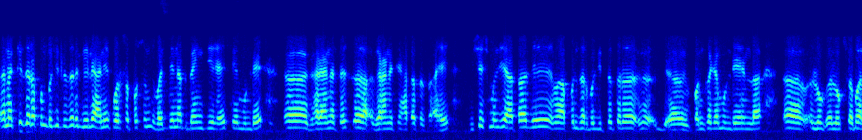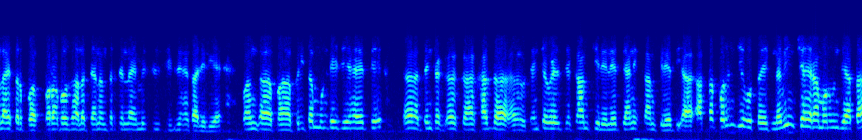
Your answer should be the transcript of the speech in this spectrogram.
नक्की जर आपण बघितलं तर गेल्या अनेक वर्षापासून वैद्यनाथ बँक जी आहे ते मुंडे घराण्यातच घराण्याच्या हातातच आहे. विशेष म्हणजे आता जे आपण जर बघितलं तर पंकजा मुंडे यांना लोक लोकसभाला आहे तर प- पराभव झाला. त्यानंतर त्यांना एमएससी सीट देण्यात आलेली आहे. पण प्रीतम मुंडे जे आहे ते त्यांच्या खासदार त्यांच्या वेळेस जे काम केलेले आहे अनेक काम केले आहेत. आतापर्यंत जे होतं एक नवीन चेहरा म्हणून जे आता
